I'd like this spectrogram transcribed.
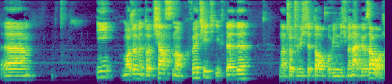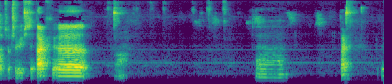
Em, I możemy to ciasno chwycić i wtedy, znaczy oczywiście to powinniśmy najpierw założyć, oczywiście, tak? E, tak? E.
